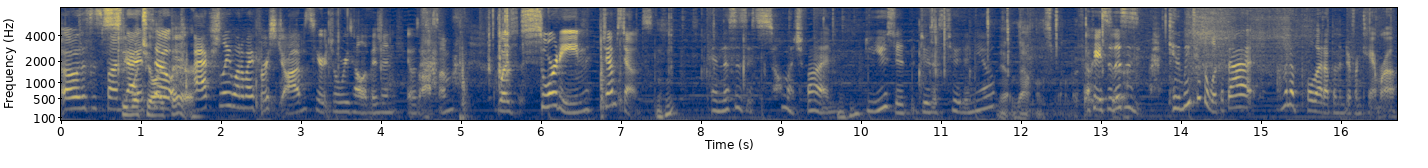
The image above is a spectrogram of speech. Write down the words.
Oh, this is fun, See guys. what you so like there. actually, one of my first jobs here at Jewelry Television, it was awesome, was sorting gemstones. Mm-hmm. And this is it's so much fun. Mm-hmm. You used to do this too, didn't you? yeah, that one's one of my favorites. Okay, so this there. is. Can we take a look at that? I'm gonna pull that up in a different camera.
